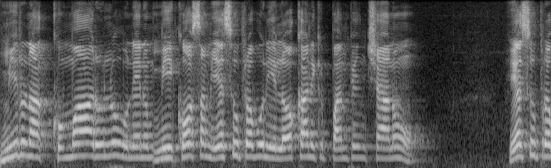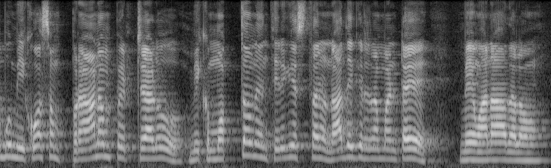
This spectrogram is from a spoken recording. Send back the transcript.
మీరు నా కుమారులు నేను మీకోసం యేసు ప్రభుని ఈ లోకానికి పంపించాను. యేసు ప్రభు మీకోసం ప్రాణం పెట్టాడు. మీకు మొత్తం నేను తిరిగిస్తాను. నా దగ్గర రమ్మంటే మేము అనాథలం.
